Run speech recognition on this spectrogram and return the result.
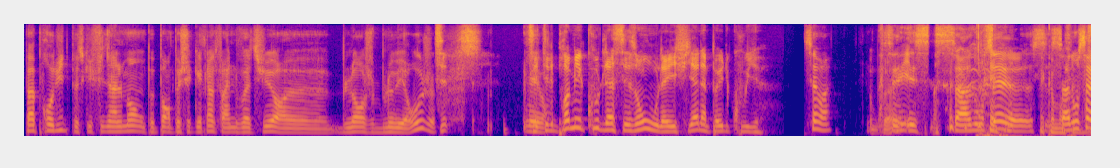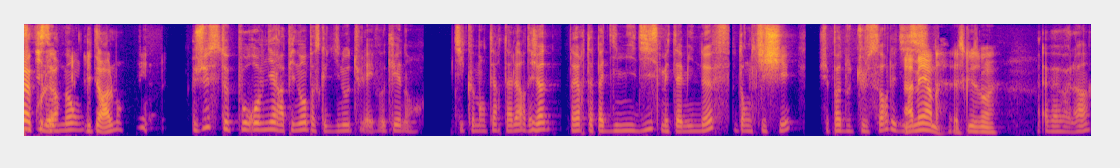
pas produites parce que finalement on peut pas empêcher quelqu'un de faire une voiture euh, blanche, bleue et rouge. C'était bon, le premier coup de la saison où la FIA n'a pas eu de couilles. c'est vrai. Et ça annonçait, euh, ça annonçait la couleur, Seulement. littéralement. Juste pour revenir rapidement, parce que Dino, tu l'as évoqué dans petit commentaire tout à l'heure. Déjà, d'ailleurs, t'as pas dit mis 10, mais t'as mis 9 dans le fichier. Je sais pas d'où tu le sors, le 10. Ah merde, excuse-moi. Ah bah voilà.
